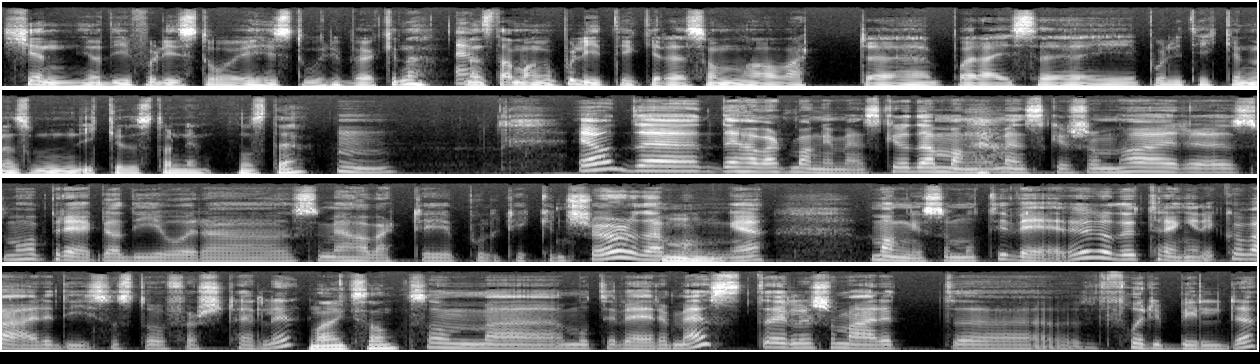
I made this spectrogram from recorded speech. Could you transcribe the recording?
kjenner jo de, for de står i historiebøkene. Ja. Mens det er mange politikere som har vært eh, på reise i politikken, men som ikke det står nevnt noe sted. Mm. Ja, det, det har vært mange mennesker, og det er mange mennesker som har, som har prega de åra som jeg har vært i politikken sjøl. Og det er Mm. mange, mange som motiverer, og det trenger ikke å være de som står først heller. Nei? Som uh, motiverer mest, eller som er et uh, forbilde,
